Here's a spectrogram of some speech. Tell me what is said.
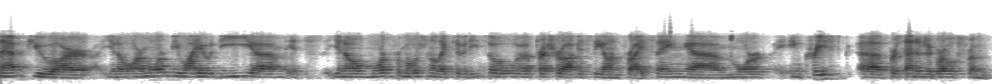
ARPU are, you know, are more BYOD. Um, it's, you know, more promotional activity, so uh, pressure obviously on pricing, um, more increased percentage of growth from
